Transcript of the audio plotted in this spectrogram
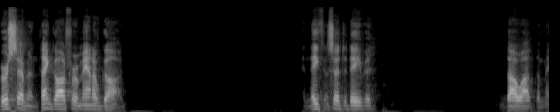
verse 7 Thank God for a man of God. And Nathan said to David, Thou art the man.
